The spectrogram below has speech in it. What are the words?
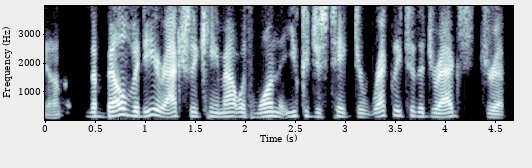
Yep. The Belvedere actually came out with one that you could just take directly to the drag strip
